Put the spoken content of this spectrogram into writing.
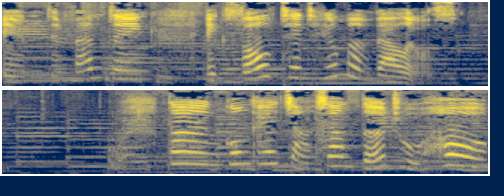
in defending exalted human values。但公开奖项得主后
